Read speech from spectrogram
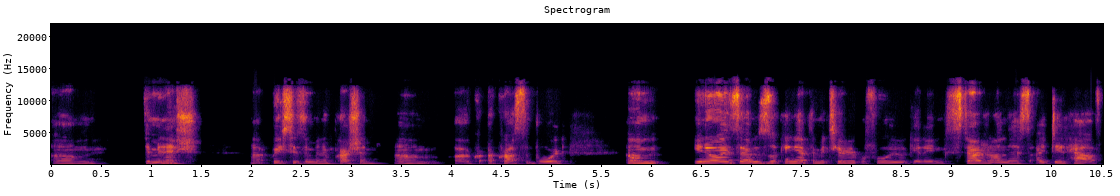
um, diminish uh, racism and oppression um, ac across the board. Um, you know, as I was looking at the material before we were getting started on this, I did have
